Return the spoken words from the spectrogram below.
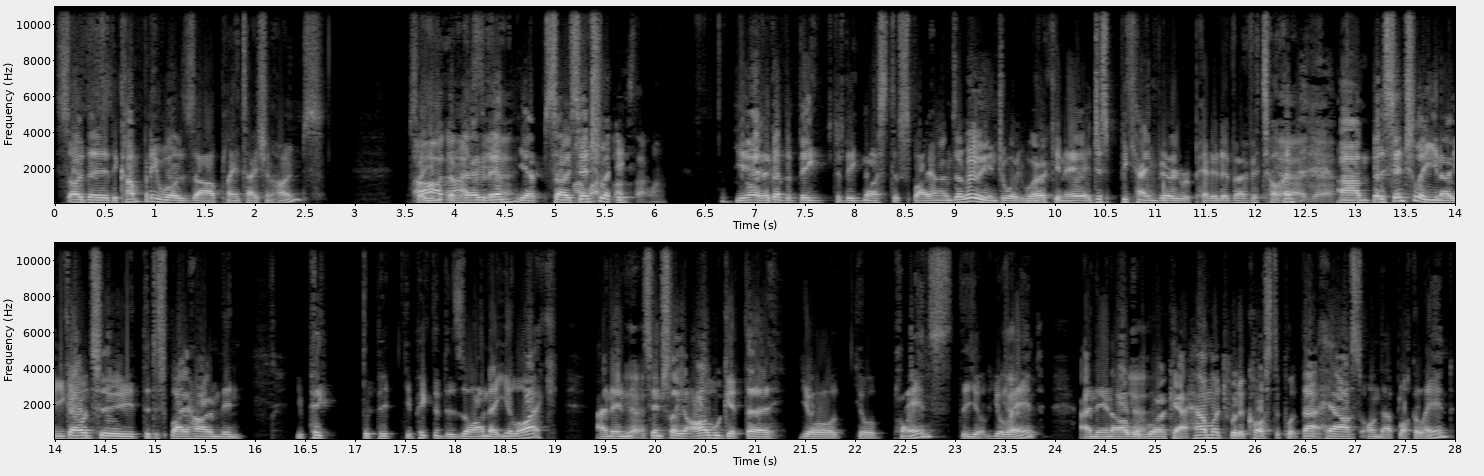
So the the company was uh, Plantation Homes. So oh, you might nice, have heard of yeah. them. Yep. So essentially, that one. Yeah, they got the big, the big, nice display homes. I really enjoyed mm. working there. It just became very repetitive over time. Yeah, yeah. Um, but essentially, you know, you go into the display home, then you pick the you pick the design that you like, and then yeah. essentially, I will get the your your plans, the your, your land, and then I would work out how much would it cost to put that house on that block of land.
